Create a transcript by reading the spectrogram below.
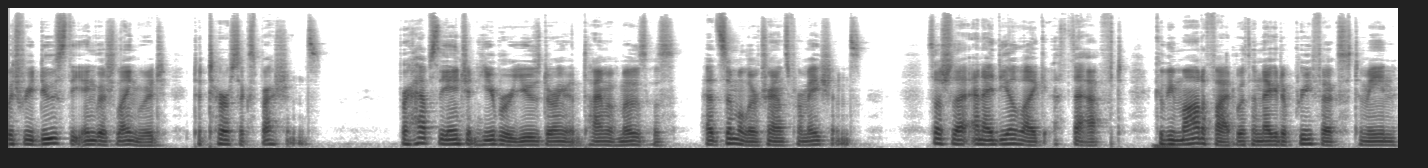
which reduced the English language to terse expressions. Perhaps the ancient Hebrew used during the time of Moses had similar transformations, such that an idea like theft could be modified with a negative prefix to mean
